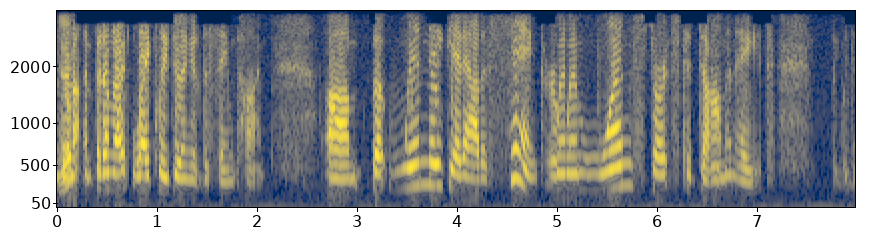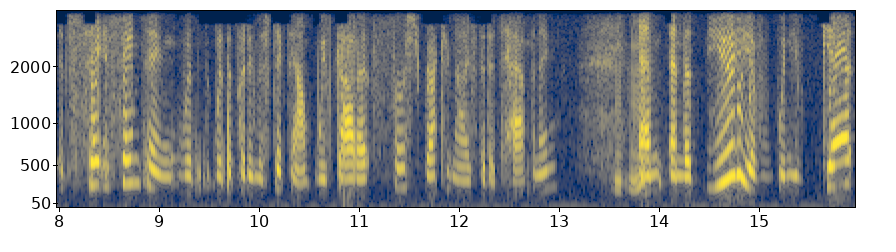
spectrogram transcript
yep. Not, but I'm not likely doing it at the same time. Um, but when they get out of sync or when one starts to dominate, it's same thing with, with the putting the stick down. We've got to first recognize that it's happening. Mm-hmm. And, and the beauty of when you get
